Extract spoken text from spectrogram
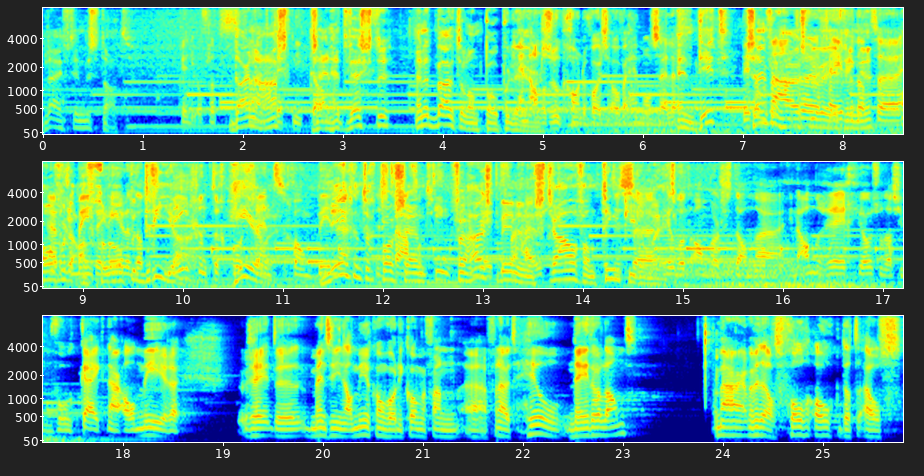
Blijft in de stad. Ik weet niet of dat Daarnaast zijn het Westen en het buitenland populair. En anders ook gewoon de voice-over helemaal zelf. En dit, dit zijn verhuisbewegingen dat, uh, over de afgelopen drie jaar. 90% Heerlijk. gewoon binnen 90% verhuist binnen een straal van 10 Het is kilometer. Uh, heel wat anders dan in andere regio's. Want als je bijvoorbeeld kijkt naar Almere de mensen die in Almere komen wonen, die komen van, uh, vanuit heel Nederland. Maar met als gevolg ook dat als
